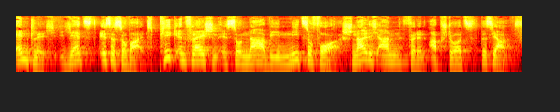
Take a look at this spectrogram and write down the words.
Endlich, jetzt ist es soweit. Peak Inflation ist so nah wie nie zuvor. Schnall dich an für den Absturz des Jahres.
